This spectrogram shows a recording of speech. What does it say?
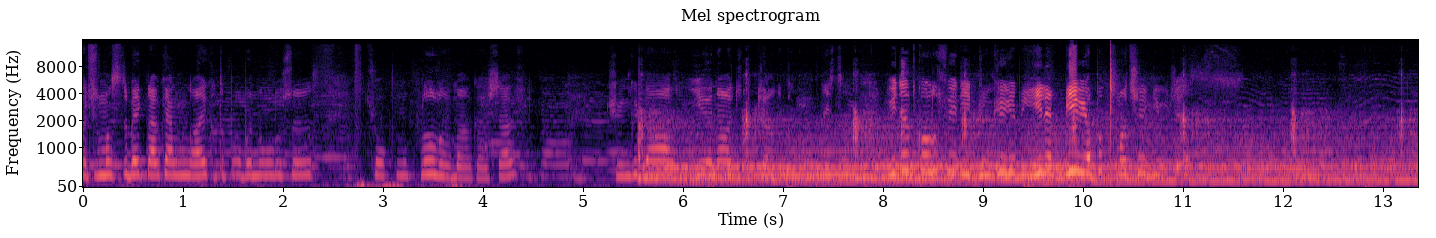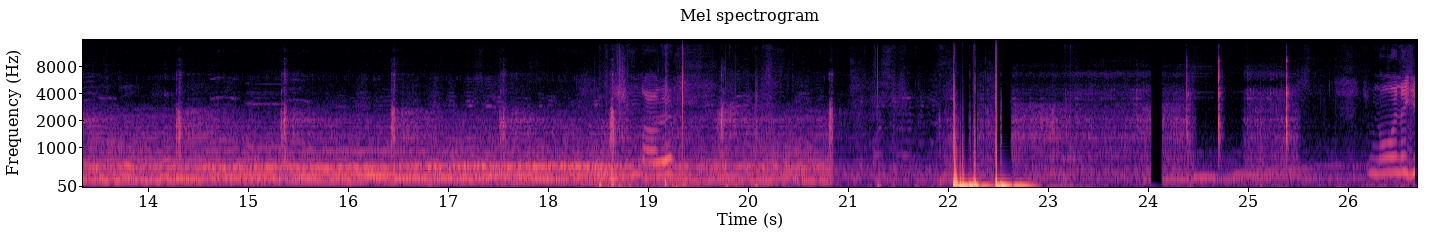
Açılmasını beklerken like atıp abone olursanız çok mutlu olurum arkadaşlar. Çünkü daha yeni açtık yani kanalı. Neyse. Video ve değil gibi yine bir yapıp maça gireceğiz. Şimdi oyuna.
